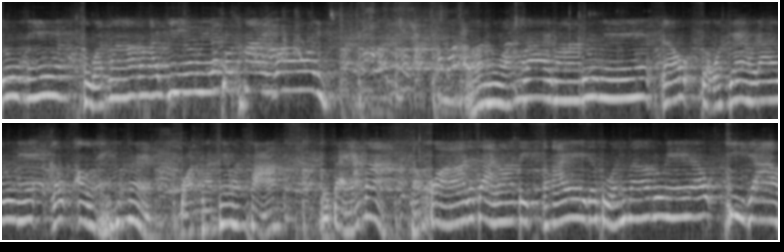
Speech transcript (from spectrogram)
ลูกนี้สวนมาน้องไอยิงลูกนี้แล้วชนไทยก็ยมันหลวงได้มาลูกนี้ แล้วโดนแย่งไปได้ลูกนี้ แล้วเอาไหนครับแม่บอลพันแข้งพันขาเดี๋ยวแปะยัดมาทางขวาจะจ่ายมาติดน้องไอจะสวนขึ้นมาครับลูกนี้แล้วชี้ยาว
